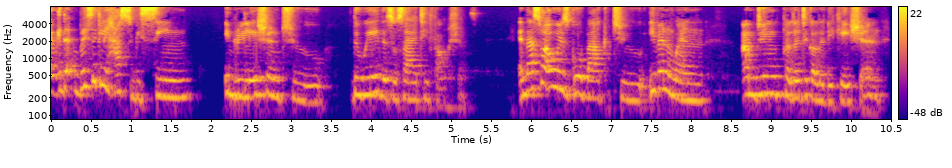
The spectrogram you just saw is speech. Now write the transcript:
I mean, it basically has to be seen in relation to the way the society functions. And that's why I always go back to, even when I'm doing political education,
